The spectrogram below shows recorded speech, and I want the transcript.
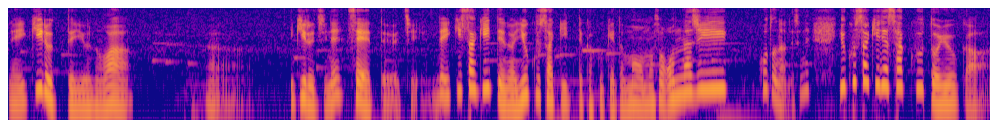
ね、生きるっていうのはあ生きる字ね生っていう字で行き先っていうのは行く先って書くけどももうその同じことなんですね。行く先で咲くというか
